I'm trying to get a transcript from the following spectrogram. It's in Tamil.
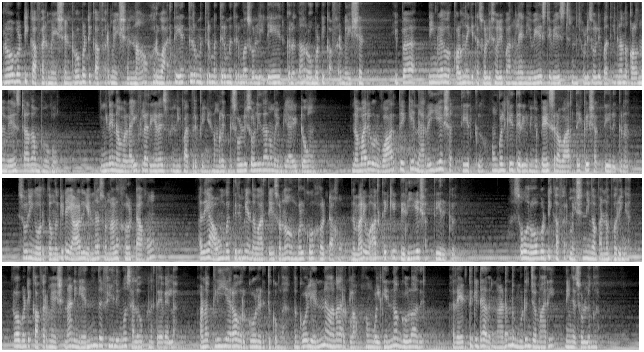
robotic affirmation robotic அஃபர்மேஷன்னா ஒரு வார்த்தையை திரும்ப திரும்ப திரும்ப திரும்ப சொல்லிகிட்டே இருக்கிறது தான் ரோபோட்டிக் அஃபர்மேஷன் இப்போ நீங்களே ஒரு குழந்தைகிட்ட சொல்லி சொல்லி பாருங்களேன். நீ வேஸ்ட்டு வேஸ்ட்டுன்னு சொல்லி சொல்லி பார்த்தீங்கன்னா அந்த குழந்தை வேஸ்ட்டாக தான் போகும். நீங்களே நம்ம லைஃப்பில் ரியலைஸ் பண்ணி பார்த்துருப்பீங்க. நம்மளை இப்படி சொல்லி சொல்லி தான் நம்ம இப்படி ஆயிட்டோம். இந்த மாதிரி ஒரு வார்த்தைக்கே நிறைய சக்தி இருக்குது உங்களுக்கே தெரியும் நீங்கள் பேசுகிற வார்த்தைக்கு சக்தி இருக்குன்னு. ஸோ நீங்கள் ஒருத்தவங்கக்கிட்ட யார் என்ன சொன்னாலும் ஹர்ட் ஆகும். அதே அவங்க திரும்பி அந்த வார்த்தையை சொன்னால் உங்களுக்கும் ஹர்ட் ஆகும். இந்த மாதிரி வார்த்தைக்கு பெரிய சக்தி இருக்குது ஸோ ரோபோட்டிக் அஃபர்மேஷன் நீங்கள் பண்ண போகிறீங்க ரோபோட்டிக் அஃபர்மேஷனாக நீங்கள் எந்த ஃபீலிங்கும் செலவு பண்ண தேவையில்லை. ஆனால் கிளியராக ஒரு கோல் எடுத்துக்கோங்க. அந்த கோல் என்ன ஆனால் இருக்கலாம். உங்களுக்கு என்ன கோலோ அது. அதை எடுத்துக்கிட்டு அது நடந்து முடிஞ்ச மாதிரி நீங்கள் சொல்லுங்கள்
